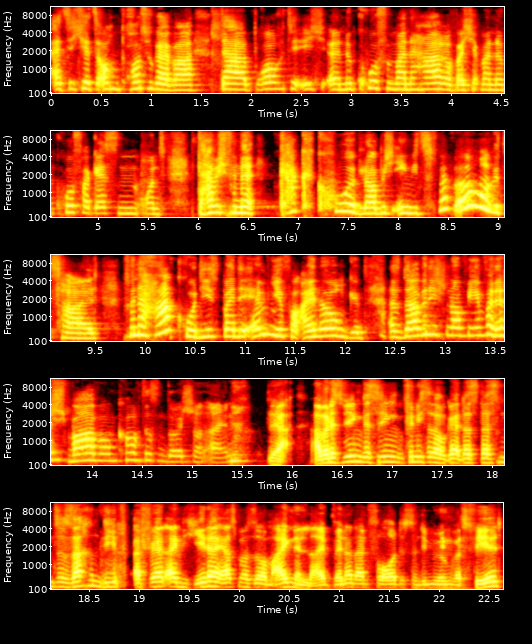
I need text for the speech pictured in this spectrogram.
Als ich jetzt auch in Portugal war, da brauchte ich äh, eine Kur für meine Haare, weil ich habe meine Kur vergessen und da habe ich für eine Kackkur, glaube ich, irgendwie 12 Euro gezahlt. Für eine Haarkur, die es bei DM hier für 1 Euro gibt. Also da bin ich schon auf jeden Fall der Schwabe und kaufe das in Deutschland ein. Ja, aber deswegen, deswegen finde ich das auch geil. Das, das sind so Sachen, die erfährt eigentlich jeder erstmal so am eigenen Leib, wenn er dann vor Ort ist und ihm irgendwas fehlt.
